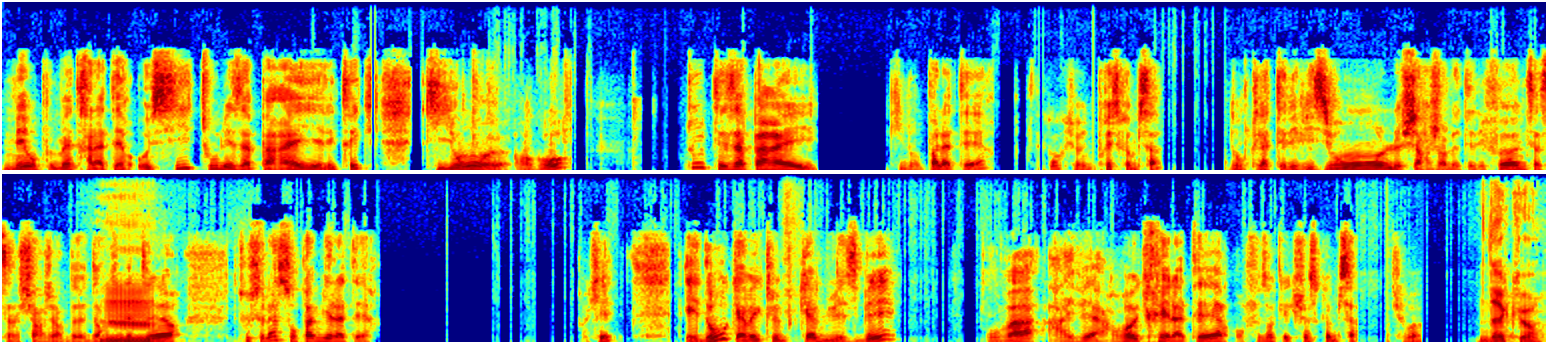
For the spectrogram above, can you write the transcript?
mais on peut mettre à la terre aussi tous les appareils électriques qui ont, en gros, tous les appareils qui n'ont pas la terre, d'accord, qui ont une prise comme ça. Donc la télévision, le chargeur de téléphone, ça c'est un chargeur d'ordinateur, mmh. tout cela sont pas mis à la terre. Et donc, avec le câble USB, on va arriver à recréer la Terre en faisant quelque chose comme ça, tu vois. D'accord.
